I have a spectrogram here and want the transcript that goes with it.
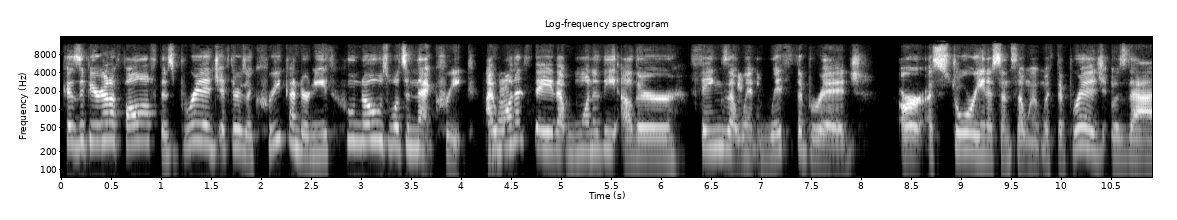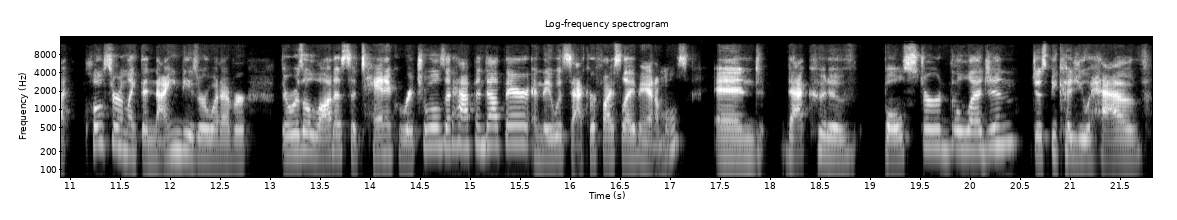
Because if you're going to fall off this bridge, if there's a creek underneath, who knows what's in that creek? I Mhm. want to say that one of the other things that went with the bridge, or a story in a sense that went with the bridge, was that closer in like the 90s or whatever, there was a lot of satanic rituals that happened out there and they would sacrifice live animals. And that could have bolstered the legend just because you have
